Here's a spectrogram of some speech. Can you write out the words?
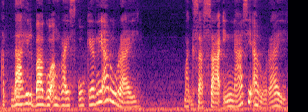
At dahil bago ang rice cooker ni Aruray, magsasaing na si Aruray.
